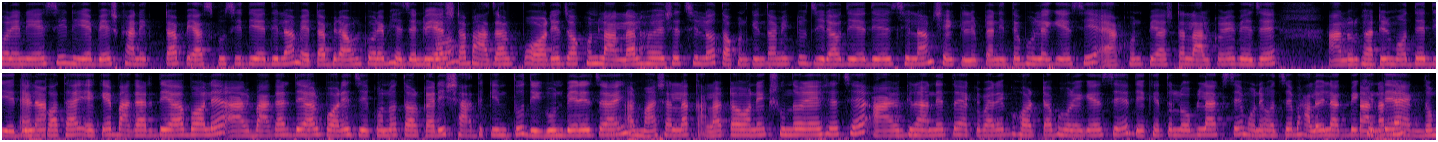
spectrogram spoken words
করে নিয়েছি। নিয়ে বেশ খানিকটা পেঁয়াজ কুচি দিয়ে দিলাম। এটা ব্রাউন করে ভেজে নিয়ে পেঁয়াজটা ভাজার পরে যখন লাল লাল হয়ে এসেছিল, তখন কিন্তু আমি একটু জিরাও দিয়ে দিয়েছিলাম। সেই ক্লিপটা নিতে ভুলে গিয়েছি। এখন পেঁয়াজটা লাল করে ভেজে আলুর ঘাটির মধ্যে দিয়ে দিলাম। কথায় একে বাগার দেওয়া বলে আর বাগার দেওয়ার পরে যে কোনো তরকারির স্বাদ কিন্তু দ্বিগুণ বেড়ে যায়। আর মাসাল্লাহ কালারটাও অনেক সুন্দর এসেছে। আর গ্রানে তো একেবারে ঘরটা ভরে গেছে। দেখে তো লোভ লাগছে মনে হচ্ছে ভালোই লাগবে খেতে। একদম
